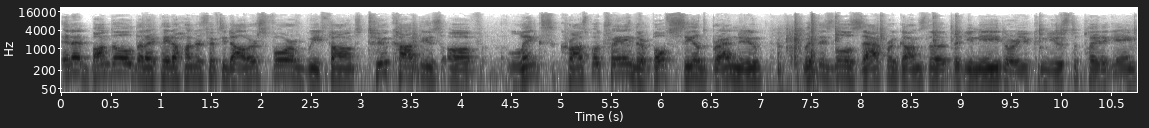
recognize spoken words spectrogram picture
in a bundle that I paid $150 for, we found two copies of Link's crossbow training. They're both sealed brand new with these little zapper guns that, that you need or you can use to play the game.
